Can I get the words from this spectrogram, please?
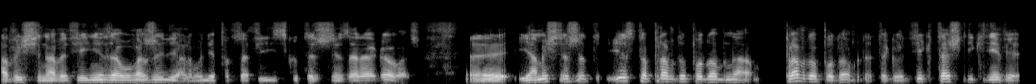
a wyście nawet jej nie zauważyli albo nie potrafili skutecznie zareagować. E, ja myślę, że jest to prawdopodobna prawdopodobne, tego nikt, też nikt nie wie,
